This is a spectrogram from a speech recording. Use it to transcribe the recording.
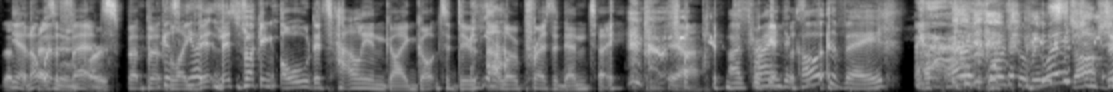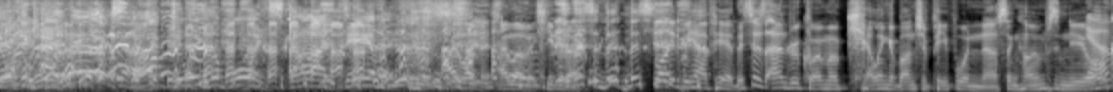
the, yeah, the not by the president or- feds, but but Because, like you know, thi- you- this you- fucking old Italian guy got to do Yeah. Allo Presidente. Yeah. I'm trying to hours a day. cultivate a parasocial Stop relationship. doing. Stop doing the voice. God damn it. I love it. I love it. Keep it So up. this, this this slide we have here, this is Andrew Cuomo killing a bunch of people in nursing homes in New Yep.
